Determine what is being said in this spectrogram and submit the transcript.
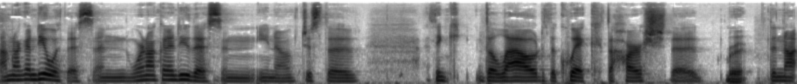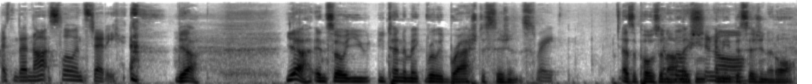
I'm not going to deal with this, and we're not going to do this. And you know, just the I think the loud, the quick, the harsh, the right. the not the not slow and steady. Yeah. Yeah. And so you, you tend to make really brash decisions right. as opposed to not making any decision at all.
